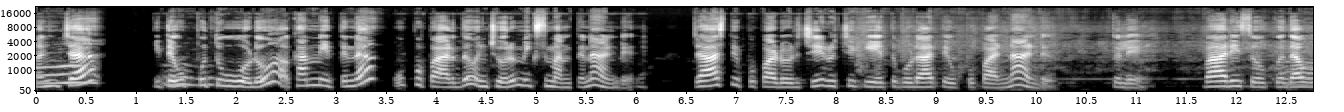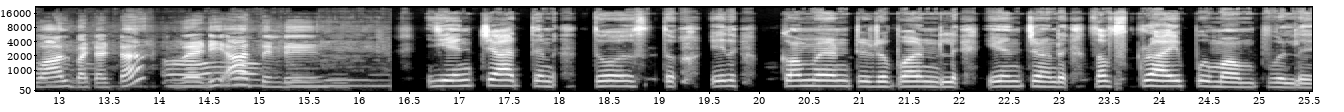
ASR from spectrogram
ಅಂಚ ಇತ್ತೆ ಉಪ್ಪು ತೂವೊಡು ಕಮ್ಮಿ ಇತ್ತನ ಉಪ್ಪು ಪಾಡ್ದ್ ಒಂಚೂರು ಮಿಕ್ಸ್ ಮನ್ಪುನ ಅಂಡ್ ಜಾಸ್ತಿ ಉಪ್ಪು ಪಾಡೋಡ್ಚಿ ರುಚಿಗೆ ಏತ್ ಬುಡಾತಿ ಆತೆ ಉಪ್ಪು ಪಾಡ್ನ ಅಂಡ್ ತುಲೆ ಬಾರಿ ಸೋಕುದ ವಾಲ್ ಬಟಾಟ ರೆಡಿ ಆತುಂಡು. ಎಂಚಾತನ ದೋಸ್ತ್ ಇದು ಕಮೆಂಟ್ ಪಂಡ್ಲೆ ಎಂಚಾಂಡ್ ಸಬ್ಸ್ಕ್ರೈಬ್ ಮಂಪುಲೆ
